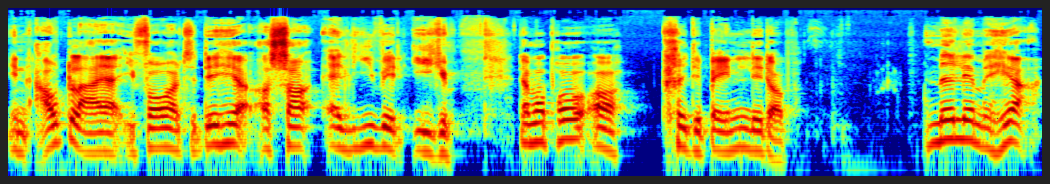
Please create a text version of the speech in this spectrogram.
en outlier i forhold til det her, og så alligevel ikke. Lad mig prøve at kridte banen lidt op. Medlemmet her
